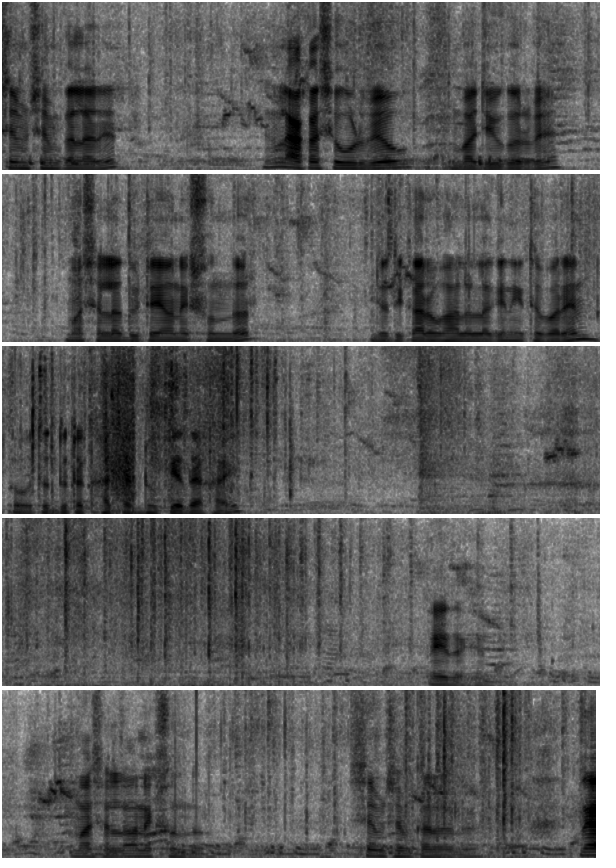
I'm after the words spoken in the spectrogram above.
সেম সেম কালারের আকাশে উড়বেও, বাজিও করবে। মশালা দুইটাই অনেক সুন্দর। যদি কারও ভালো লাগে, নিতে পারেন। কবুতর দুটো খাঁচা ঢুকিয়ে দেখায় এই দেখেন। মাশাল্লাহ অনেক সুন্দর। সেম সেম কালারের না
